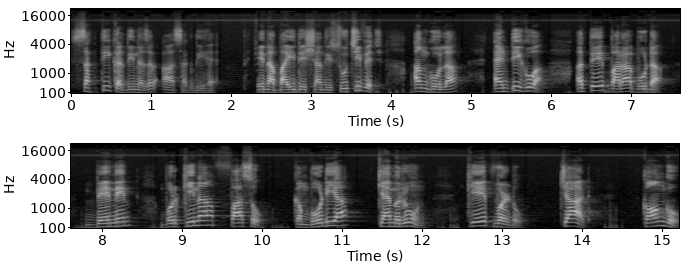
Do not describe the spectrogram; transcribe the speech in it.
ਸਖਤੀ ਕਰਦੀ ਨਜ਼ਰ ਆ ਸਕਦੀ ਹੈ। ਇਹਨਾਂ 22 ਦੇਸ਼ਾਂ ਦੀ ਸੂਚੀ ਵਿੱਚ ਅੰਗੋਲਾ, ਐਂਟੀਗੁਆ ਅਤੇ Barbuda, Benin, Burkina Faso, Cambodia, Cameroon, Cape Verde Chad, Congo,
